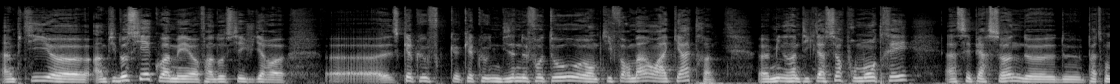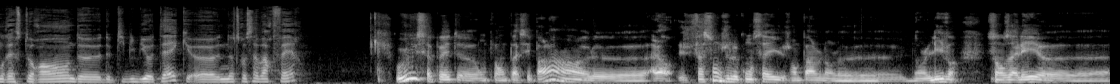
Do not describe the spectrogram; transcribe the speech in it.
un petit, euh, un petit dossier quoi, mais enfin dossier, je veux dire, euh, quelques, quelques, une dizaine de photos en petit format, en A4, mis dans un petit classeur pour montrer à ces personnes de, de patrons de restaurants, de, de petites bibliothèques, notre savoir-faire? Oui, ça peut être. Euh, on peut en passer par là. Hein, le, alors, de toute façon, je le conseille. J'en parle dans le dans le livre, sans aller euh,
